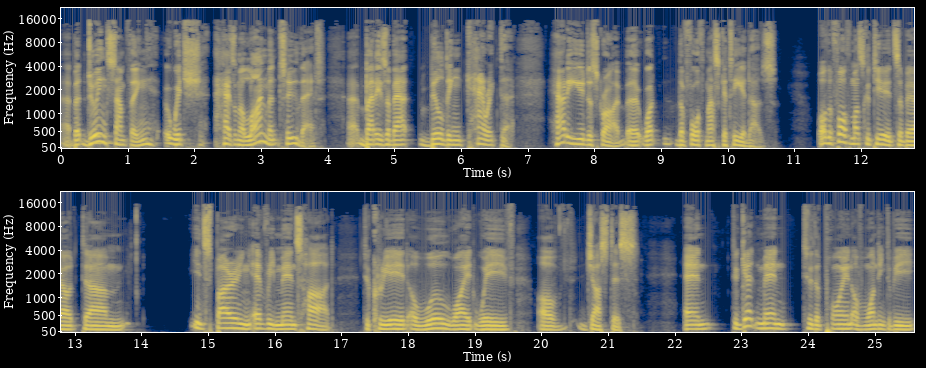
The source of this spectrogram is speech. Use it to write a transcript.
uh, but doing something which has an alignment to that, uh, but is about building character. How do you describe what the Fourth Musketeer does? Well, the Fourth Musketeer, it's about um, inspiring every man's heart to create a worldwide wave of justice and to get men to the point of wanting to be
